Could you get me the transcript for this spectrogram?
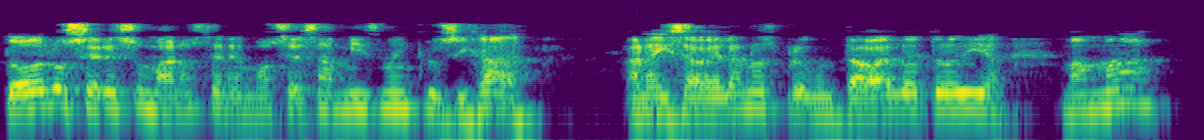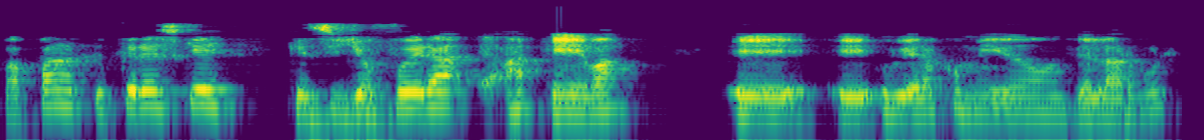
Todos los seres humanos tenemos esa misma encrucijada. Ana Isabela nos preguntaba el otro día, mamá, papá, ¿tú crees que, que si yo fuera Eva, eh, eh, hubiera comido del árbol?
